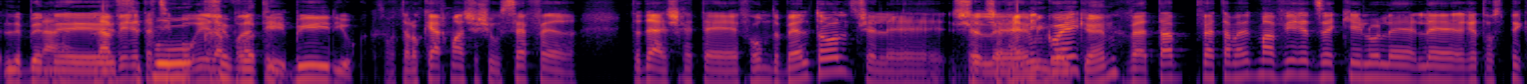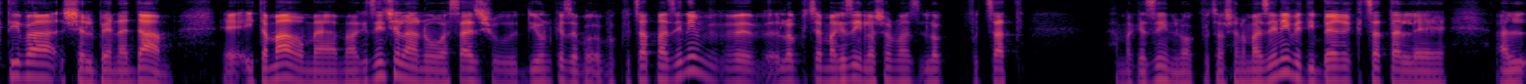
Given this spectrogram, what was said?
לבין אה, סיפור חברתי. בדיוק. זאת אומרת, אתה לוקח משהו שהוא ספר, אתה יודע, יש לך את אה, From the Bell Tolls של אה, של אה, המינגווי, המינגווי, כן. ואתה ואתה באמת מעביר את זה כאילו ל- לרטרוספקטיבה של בן אדם. אה, איתמר מהמגזין שלנו עשה איזשהו דיון כזה בקבוצת מאזינים, ולא קבוצת מגזין, לא של לא קבוצת המגזין, לא הקבוצה של המאזינים, ודיבר קצת על, אה, על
